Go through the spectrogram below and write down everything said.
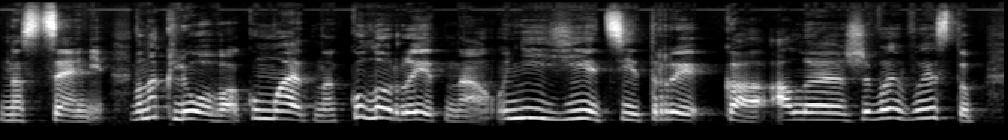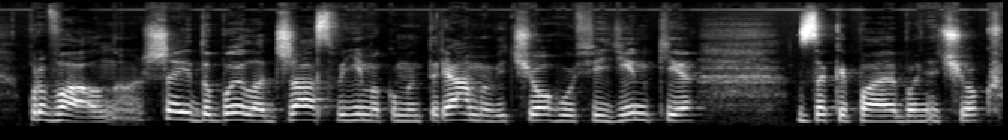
на сцені. Вона кльова, кумедна, колоритна. У ній є ці три К, але живий виступ провалено. Ще й добила джаз своїми коментарями, від чого у фіїнки закипає банячок.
